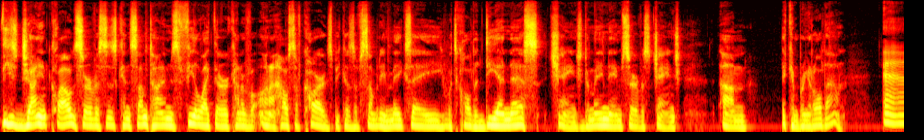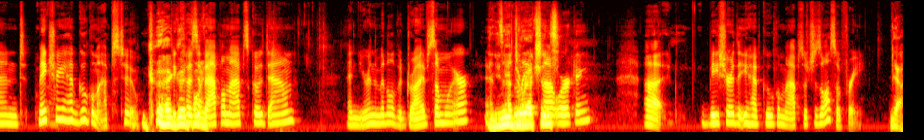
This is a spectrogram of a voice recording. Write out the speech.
these giant cloud services can sometimes feel like they're kind of on a house of cards because if somebody makes a what's called a DNS change, domain name service change, um, it can bring it all down. And make sure you have Google Maps too. Good- good because point. if Apple Maps goes down and you're in the middle of a drive somewhere and, you need suddenly it's not working, Be sure that you have Google Maps, which is also free. Yeah,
